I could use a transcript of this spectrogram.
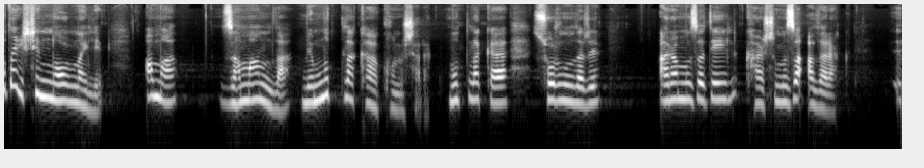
Bu da işin normali. Ama zamanla ve mutlaka konuşarak, mutlaka sorunları aramıza değil karşımıza alarak e,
